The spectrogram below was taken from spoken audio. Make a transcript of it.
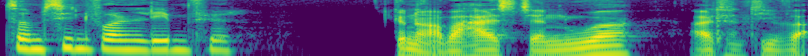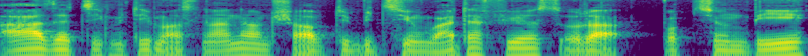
zum sinnvollen Leben führt. Genau, aber heißt ja nur, Alternative A, setz dich mit dem auseinander und schau, ob du die Beziehung weiterführst. Oder Option B,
